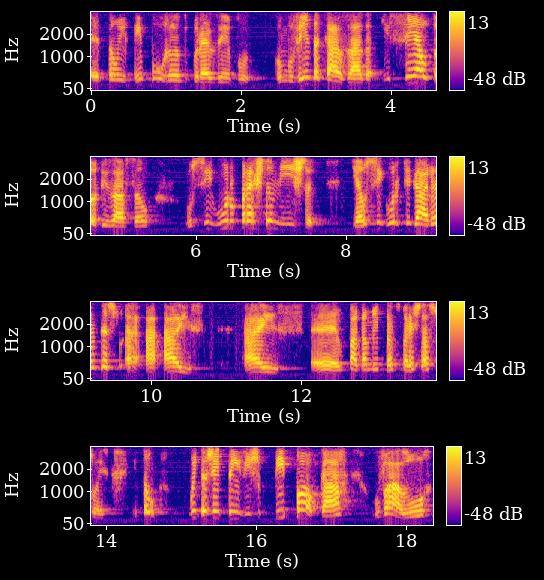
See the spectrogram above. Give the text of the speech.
estão empurrando, por exemplo, como venda casada e sem autorização, o seguro prestamista, que é o seguro que garante as, as, as é, o pagamento das prestações. Então, muita gente tem visto pipocar o valor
